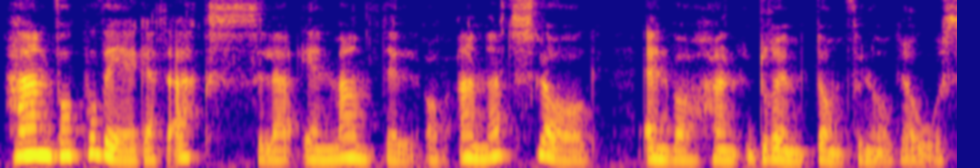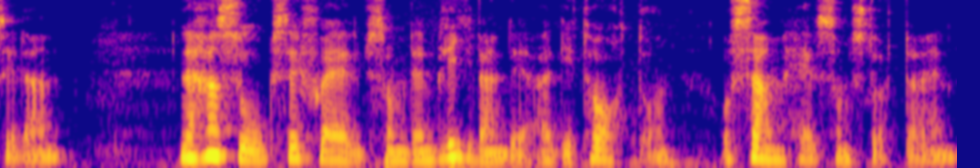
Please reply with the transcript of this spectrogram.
Han var på väg att axla en mantel av annat slag än vad han drömt om för några år sedan. När han såg sig själv som den blivande agitatorn och samhällsomstörtaren.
